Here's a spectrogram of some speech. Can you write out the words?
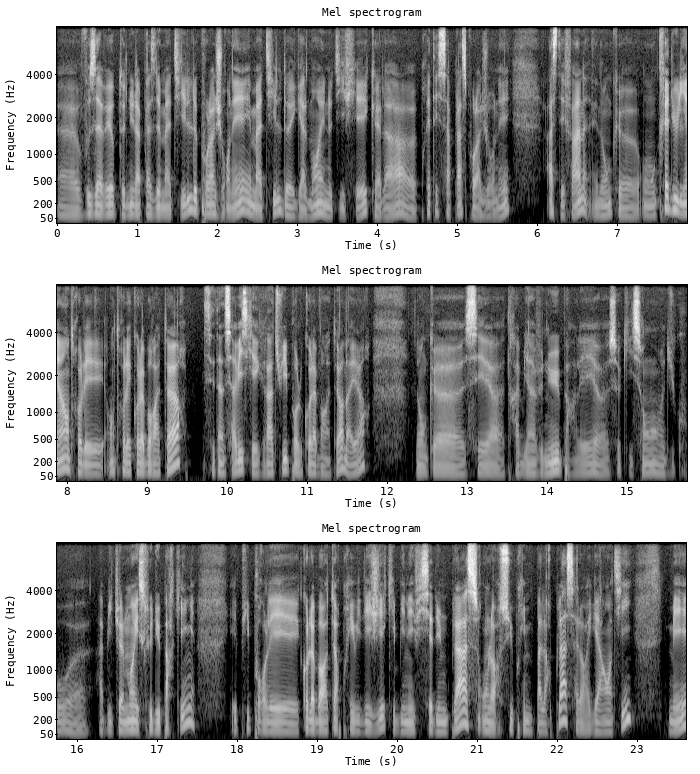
euh, vous avez obtenu la place de Mathilde pour la journée, et Mathilde également est notifiée qu'elle a prêté sa place pour la journée à Stéphane. Et donc on crée du lien entre les, entre les collaborateurs. C'est un service qui est gratuit pour le collaborateur d'ailleurs. Donc euh, c'est euh, très bienvenu par les, euh, ceux qui sont du coup habituellement exclus du parking. Et puis pour les collaborateurs privilégiés qui bénéficiaient d'une place, on leur supprime pas leur place, elle leur est garantie, mais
